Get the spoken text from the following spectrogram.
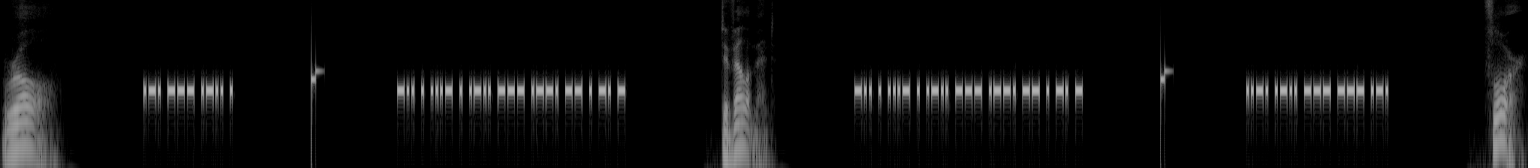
Roll. Development. Floor.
